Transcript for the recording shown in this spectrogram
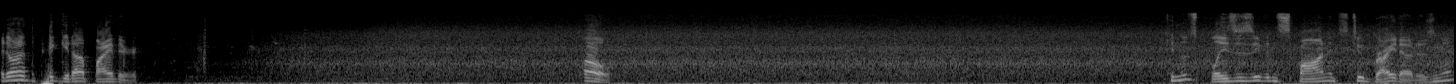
I don't have to pick it up either. Oh. Can those blazes even spawn? It's too bright out, isn't it?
